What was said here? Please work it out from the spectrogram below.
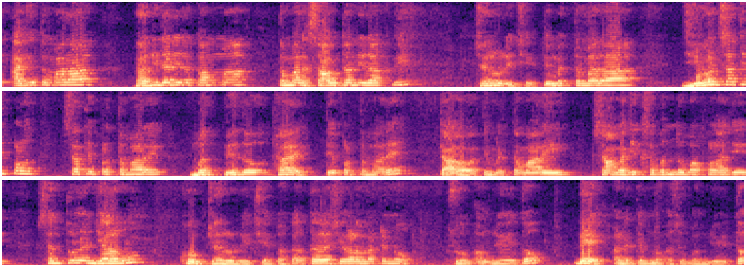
આજે તમારા ભાગીદારીના કામમાં તમારે સાવધાની રાખવી જરૂરી છે. તેમજ તમારા જીવનસાથી પણ, સાથે પણ તમારે મતભેદો થાય તે પણ તમારે ટાળવા. તેમજ તમારી સામાજિક સંબંધોમાં પણ આજે સંતુલન જાળવવું ખૂબ જરૂરી છે. તો કર્ક રાશિવાળા માટેનો શુભ અંગ જોઈએ તો બે અને તેમનો અશુભ અંગ જોઈએ તો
